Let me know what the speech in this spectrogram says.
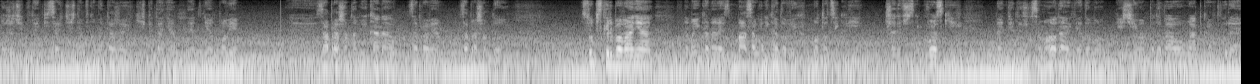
możecie tutaj pisać gdzieś tam w komentarzach jakieś pytania, chętnie odpowiem. Eee, Zapraszam na mój kanał, zapraszam, do subskrybowania. Na moim kanale jest masa unikatowych motocykli, przede wszystkim włoskich. Będzie też o samochodach, wiadomo. Jeśli Wam podobało, łapka w górę.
